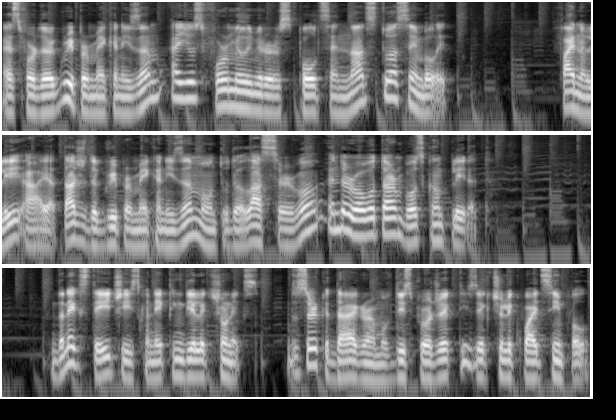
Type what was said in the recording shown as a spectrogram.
As for the gripper mechanism, I use 4mm bolts and nuts to assemble it. Finally, I attached the gripper mechanism onto the last servo and the robot arm was completed. The next stage is connecting the electronics. The circuit diagram of this project is actually quite simple.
